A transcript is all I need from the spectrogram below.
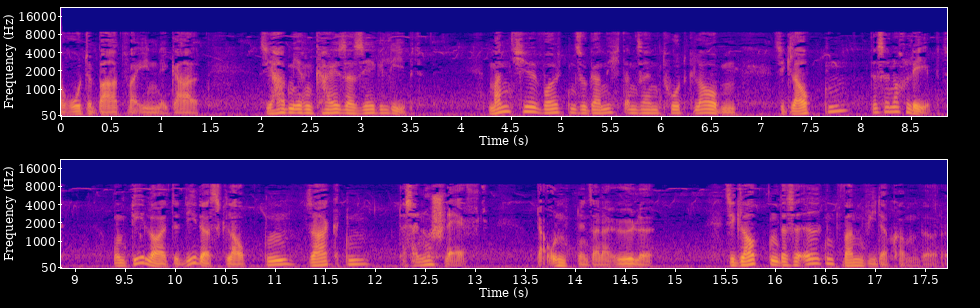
rote Bart war ihnen egal. Sie haben ihren Kaiser sehr geliebt. Manche wollten sogar nicht an seinen Tod glauben. Sie glaubten, dass er noch lebt. Und die Leute, die das glaubten, sagten, dass er nur schläft, da unten in seiner Höhle. Sie glaubten, dass er irgendwann wiederkommen würde.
